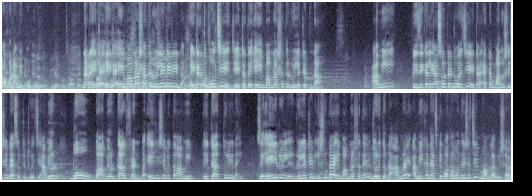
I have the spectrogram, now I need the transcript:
তখন আমি বলব। না না এটা এটা এই মামলার সাথে রিলেটেডই না। এটা তো বলছি যে এটা তো এই মামলার সাথে রিলেটেড না। আমি ফিজিক্যালি অ্যাসল্টেড হয়েছি, এটা একটা মানুষ হিসেবে অ্যাসল্টেড হয়েছি। আমি ওর বউ বা আমি ওর গার্লফ্রেন্ড বা এই হিসেবে তো আমি এটা তুলি নাই। সো এই রিলেটেড ইস্যুটা এই মামলার সাথে জড়িত না। আমরা আমি এখানে আজকে কথা বলতে এসেছি মামলা বিষয়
